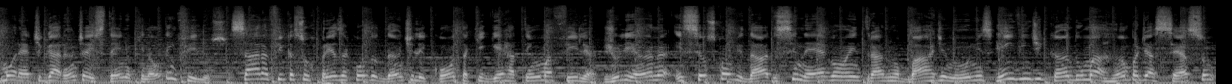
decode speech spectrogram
Moretti garante a Stênio que não tem filhos. Sara fica surpresa quando Dante lhe conta que Guerra tem uma filha. Juliana e seus convidados se negam a entrar no bar de Nunes, reivindicando uma rampa de acesso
